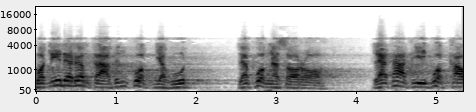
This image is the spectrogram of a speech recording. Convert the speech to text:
บทนี้ได้เริ่มกล่าวถึงพวกยะฮูดและพวกนาซอรอ และท่าทีพวกเขา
